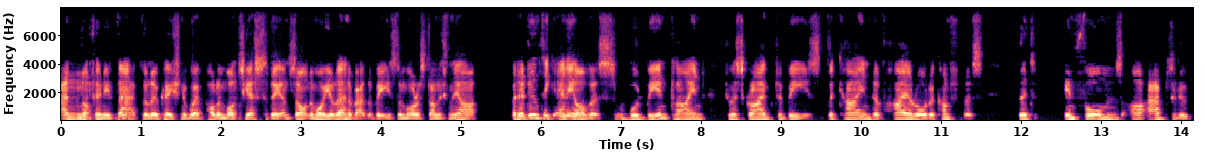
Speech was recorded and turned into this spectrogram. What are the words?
And not only that, the location of where pollen was yesterday and so on. The more you learn about the bees, the more astonishing they are. But I don't think any of us would be inclined to ascribe to bees the kind of higher order consciousness that informs our absolute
